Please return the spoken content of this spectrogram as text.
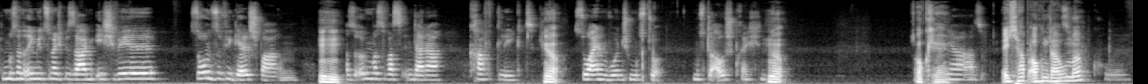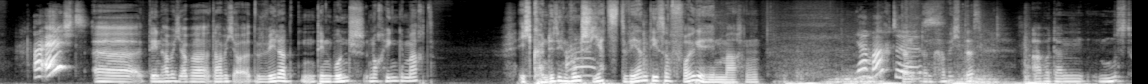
Du musst dann irgendwie zum Beispiel sagen, ich will so und so viel Geld sparen. Mhm. Also irgendwas, was in deiner Kraft liegt. Ja. So einen Wunsch musst du, musst du aussprechen. Ja. Okay. Ja, also. Ich habe auch einen wäre Cool. Ah, echt? Äh, den habe ich aber, da habe ich äh, weder den Wunsch noch hingemacht. Ich könnte den Wunsch Ah. jetzt während dieser Folge hinmachen. Ja, mach das. Dann, dann habe ich das. Aber dann musst du.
